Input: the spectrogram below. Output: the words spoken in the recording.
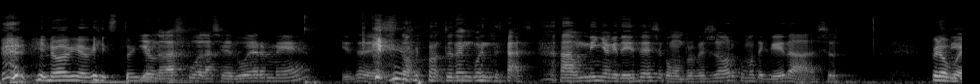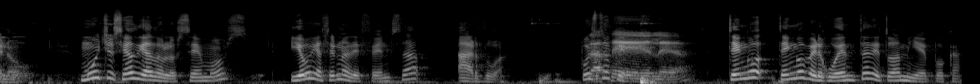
y no había visto yo. Yendo a la escuela se duerme. Y Dice esto. Tú te encuentras a un niño que te dice eso como profesor, ¿cómo te quedas? Pero Digo, bueno, mucho se ha odiado los hemos, y yo voy a hacer una defensa ardua. Puesto que... ¿eh? Tengo, tengo vergüenza de toda mi época,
